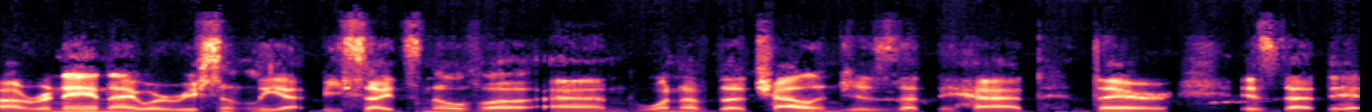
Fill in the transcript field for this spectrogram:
uh, Renee and I were recently at B-Sides Nova, and one of the challenges that they had there is that they,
